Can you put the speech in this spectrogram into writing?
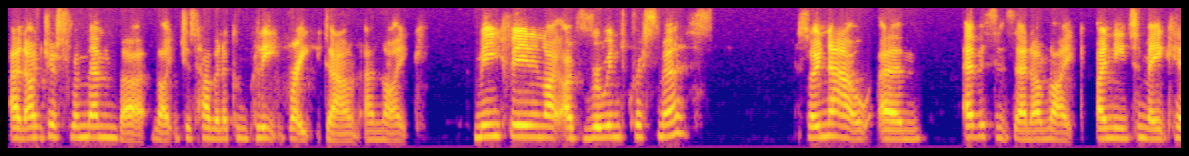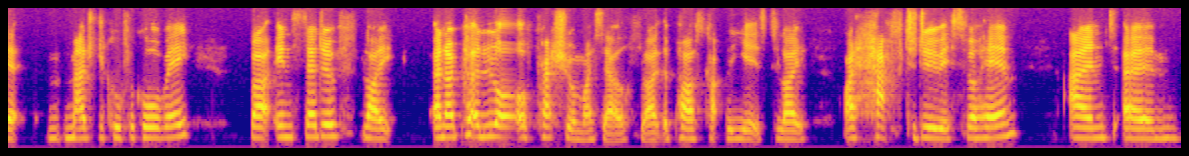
And I just remember like just having a complete breakdown and like me feeling like I've ruined Christmas. So now, um, ever since then, I'm like, I need to make it magical for Corey. But instead of like, and I put a lot of pressure on myself, like the past couple of years, to like, I have to do this for him. And, um,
